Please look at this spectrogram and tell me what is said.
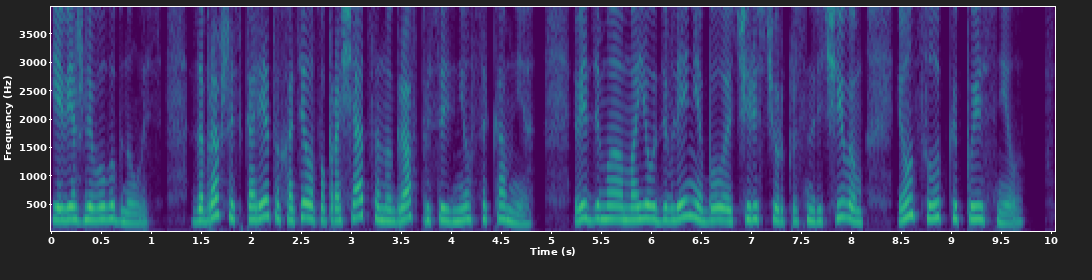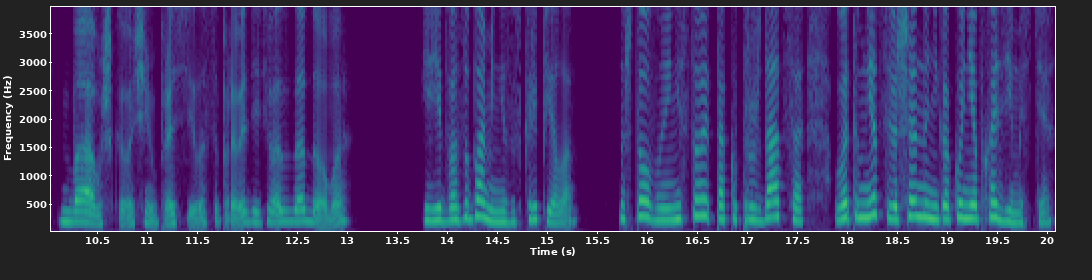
Я вежливо улыбнулась. Забравшись в карету, хотела попрощаться, но граф присоединился ко мне. Видимо, мое удивление было чересчур красноречивым, и он с улыбкой пояснил. «Бабушка очень просила сопроводить вас до дома». Я едва зубами не заскрипела. «Ну что вы, не стоит так утруждаться, в этом нет совершенно никакой необходимости».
